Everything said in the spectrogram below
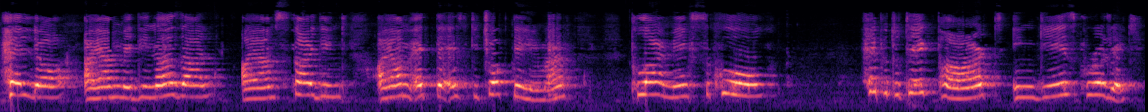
Hello, I am Medine Özel. I am studying. I am at the Eski Çok Değirmen Primary School. Happy to take part in this project.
